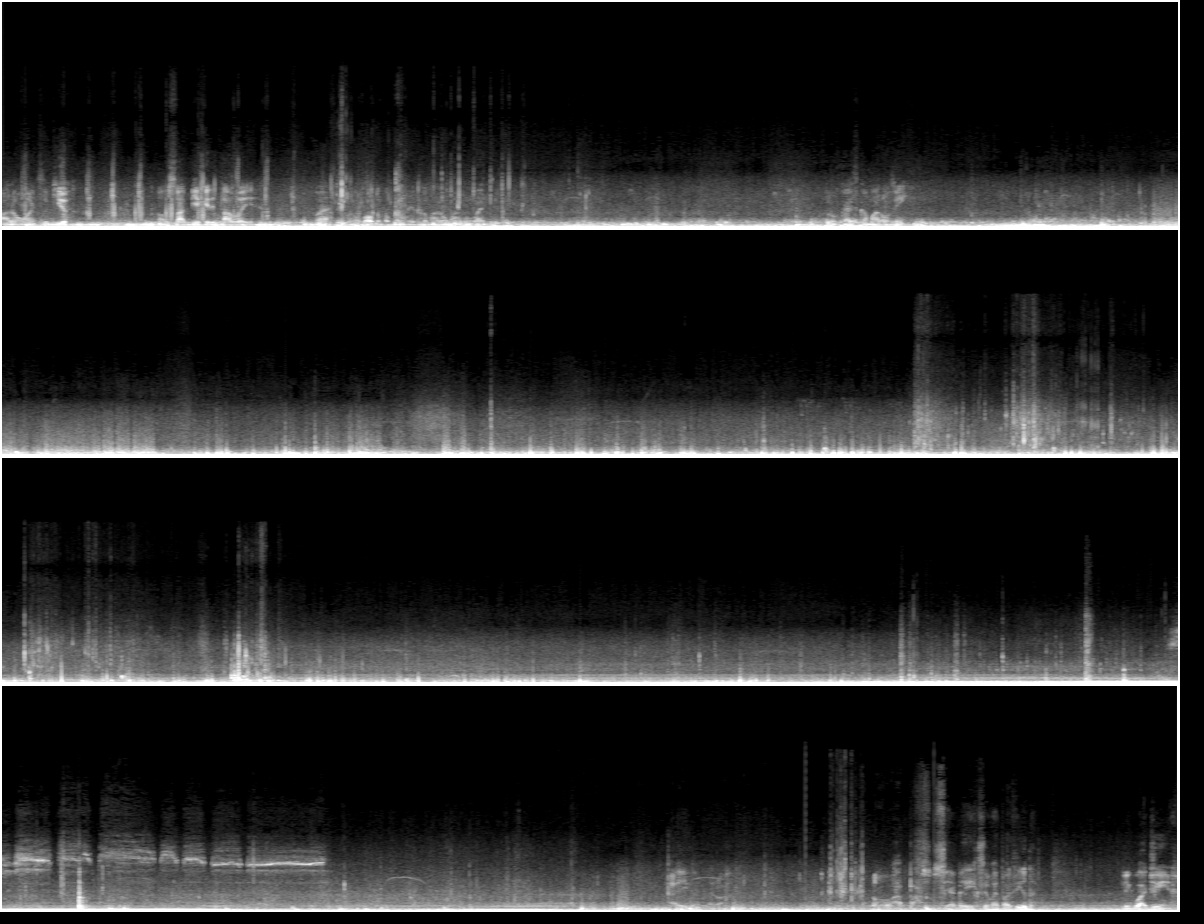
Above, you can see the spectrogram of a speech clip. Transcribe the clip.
Camarão antes aqui, ó. Eu sabia que ele tava aí. Não volta comer camarão mais, não vai. Vou trocar esse camarãozinho. Aí, galera. Ô rapaz, sossega aí que você vai pra vida. Linguadinha.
